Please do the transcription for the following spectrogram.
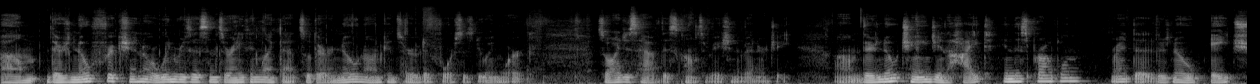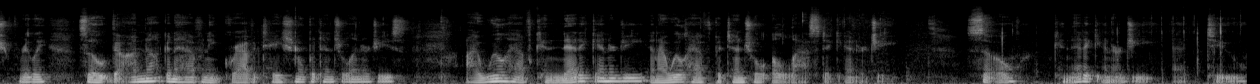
Um, there's no friction or wind resistance or anything like that, so there are no non-conservative forces doing work. So I just have this conservation of energy. Um, there's no change in height in this problem, right? There's no h really. So I'm not going to have any gravitational potential energies. I will have kinetic energy and I will have potential elastic energy. So kinetic energy at 2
